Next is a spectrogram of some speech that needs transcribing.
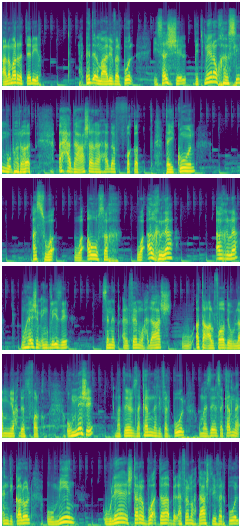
على مر التاريخ قدر مع ليفربول يسجل ب 58 مباراة 11 هدف فقط تيكون أسوأ وأوسخ وأغلى أغلى مهاجم إنجليزي سنة 2011 وقطع الفاضي ولم يحدث فرقا ومنجي ما زال ذكرنا ليفربول وما زال ذكرنا اندي كارول. ومين وليه اشترى بوقتها بال 2011 ليفربول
